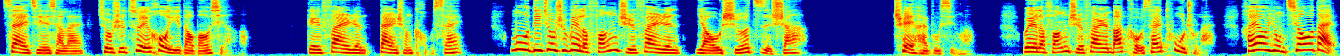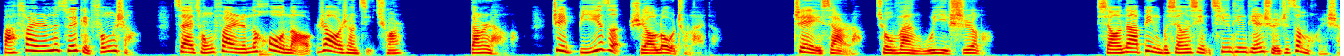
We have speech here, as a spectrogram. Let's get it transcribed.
再接下来就是最后一道保险了，给犯人戴上口塞，目的就是为了防止犯人咬舌自杀。这还不行啊，为了防止犯人把口塞吐出来。还要用胶带把犯人的嘴给封上，再从犯人的后脑绕上几圈。当然了，这鼻子是要露出来的。这下啊，就万无一失了。小娜并不相信蜻蜓点水是这么回事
